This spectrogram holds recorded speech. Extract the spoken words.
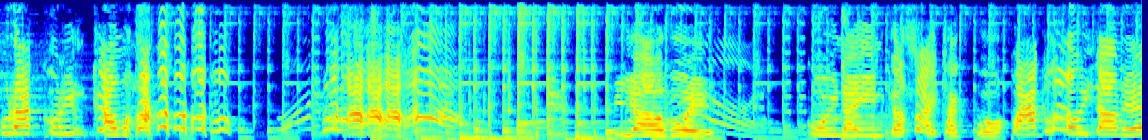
পুৰা কৰিম কাম বিয়া হবই কইনা ইনকা চাই থাকবো পাগলা হৈ যাম হে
